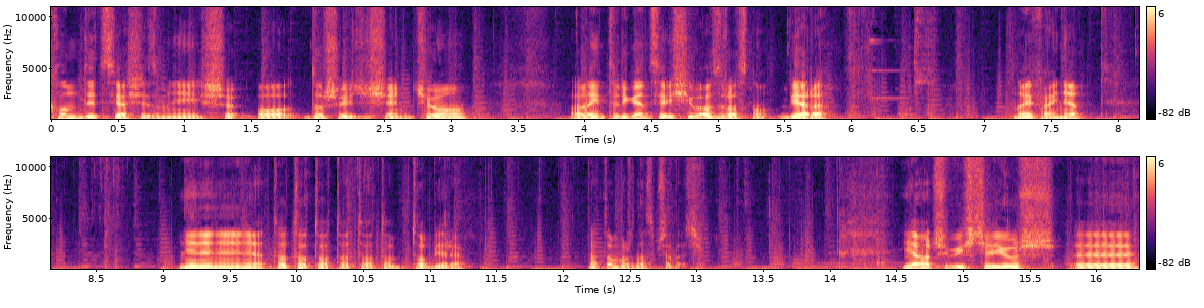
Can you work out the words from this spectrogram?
Kondycja się zmniejszy o do 60, ale inteligencja i siła wzrosną. Bierę. No i fajnie. Nie, nie, nie, nie, nie. To, to, to, to, to, to, to bierę. Na to można sprzedać. Ja oczywiście już. Yy...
